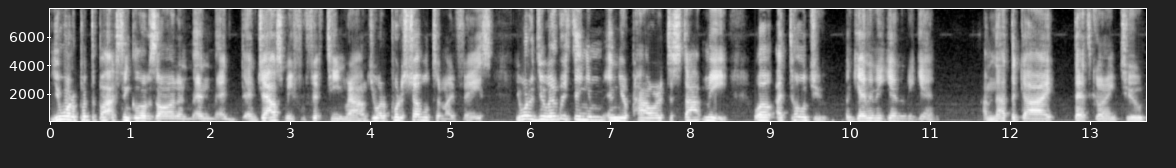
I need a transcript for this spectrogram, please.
You want to put the boxing gloves on and, and, and, and joust me for 15 rounds. You want to put a shovel to my face. You want to do everything in, in your power to stop me. Well, I told you again and again and again. I'm not the guy that's going to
